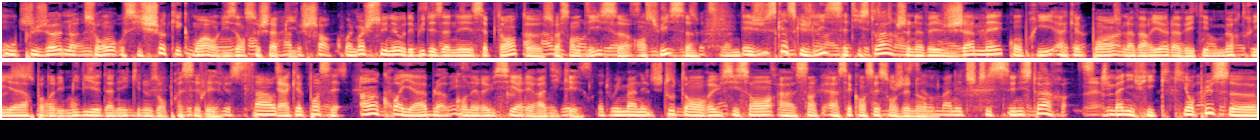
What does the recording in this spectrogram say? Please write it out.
ou plus jeunes seront aussi choqués que moi en lisant ce chapitre. Moi, je suis né au début des années 70, 70 en Suisse, et jusqu'à ce que je lise cette histoire, je n'avais jamais compris à quel point la variole avait été meurtrière pendant les milliers d'années qui nous ont précédés, et à quel point c'est incroyable qu'on ait réussi à l'éradiquer, tout en réussissant à, à séquencer son génome. C'est une histoire magnifique qui en plus euh,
